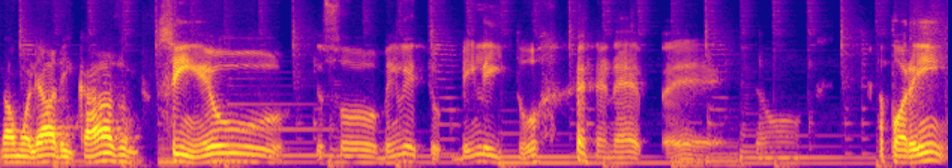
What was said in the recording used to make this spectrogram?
dar uma olhada em casa? Sim, eu, eu sou bem leitor, bem leitor né? É, então, porém,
